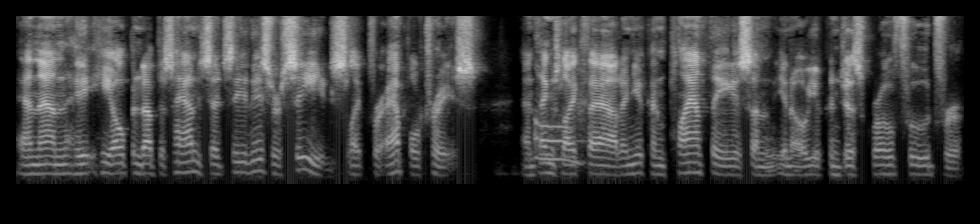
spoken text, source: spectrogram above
And then he, he opened up his hand and said, "See, these are seeds, like for apple trees and things oh. like that. And you can plant these, and you know, you can just grow food for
